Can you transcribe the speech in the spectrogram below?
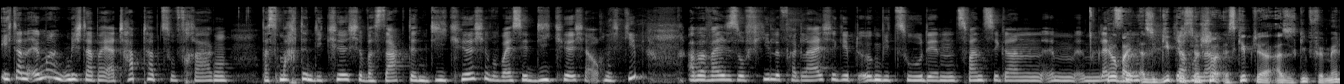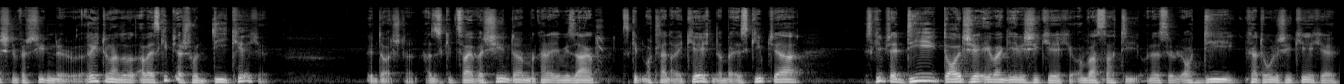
Ich dann irgendwann mich dabei ertappt habe zu fragen, was macht denn die Kirche, was sagt denn die Kirche, wobei es ja die Kirche auch nicht gibt, aber weil es so viele Vergleiche gibt irgendwie zu den 20ern im, im letzten ja, wobei, also gibt Jahrhundert. es ja schon, es gibt ja, also es gibt für Menschen verschiedene Richtungen und sowas, aber es gibt ja schon die Kirche in Deutschland. Also es gibt zwei verschiedene, man kann ja irgendwie sagen, es gibt noch kleinere Kirchen, aber es gibt ja es gibt ja die deutsche evangelische Kirche. Und was sagt die? Und es gibt auch die katholische Kirche.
